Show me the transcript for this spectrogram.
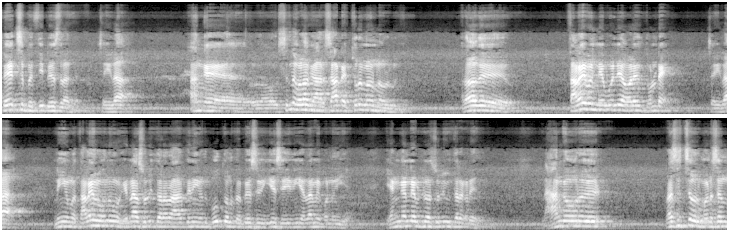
பேச்சு பற்றி பேசுகிறாங்க சரிங்களா? அங்கே சின்ன விளக்கம் சாட்டை துறைமுகன் அவர்களுக்கு. அதாவது தலைவன் எவ்வளோ அவளே தொண்டை. சரிங்களா? நீங்கள் உங்கள் தலைவர் வந்து உங்களுக்கு என்ன சொல்லித் தராரோ அதை நீங்கள் வந்து பூத்தளத்தில் பேசுவீங்க செய்வீங்க எல்லாமே பண்ணுவீங்க. எங்கன்னு எப்படிலாம் சொல்லி தர கிடையாது. நாங்கள் ஒரு ரசித்த ஒரு மனுஷன்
